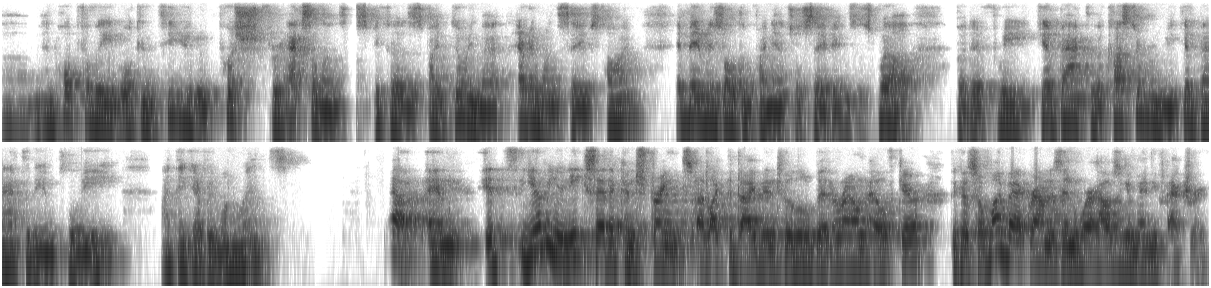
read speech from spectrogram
Um, and hopefully we'll continue to push for excellence because by doing that, everyone saves time. It may result in financial savings as well. But if we give back to the customer and we give back to the employee, I think everyone wins. Yeah, and it's you have a unique set of constraints I'd like to dive into a little bit around healthcare because so my background is in warehousing and manufacturing.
